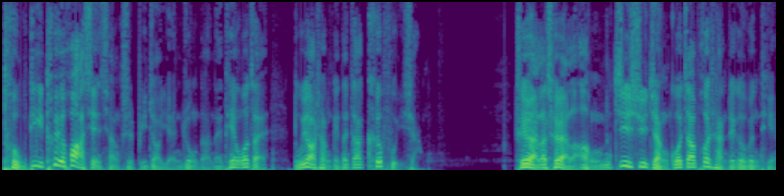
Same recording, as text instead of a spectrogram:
土地退化现象是比较严重的。哪天我在毒药上给大家科普一下。扯远了，扯远了啊！我们继续讲国家破产这个问题。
